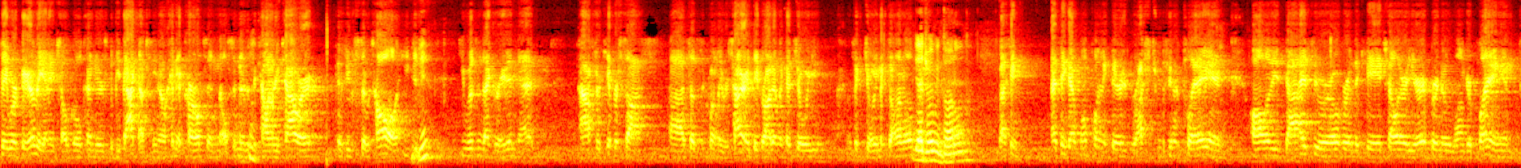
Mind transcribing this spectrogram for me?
they were barely NHL goaltenders to be backups. You know, Henrik Karlsson, also known as the. Calgary Tower, because he was so tall, he just yeah. he wasn't that great in net. After Kiprusoff uh, subsequently retired, they brought in like a Joey, it was like Joey McDonald. Yeah, Joey McDonald. I think I think at one point like Barry Brush was going to play, and all of these guys who are over in the KHL or Europe are no longer playing, and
